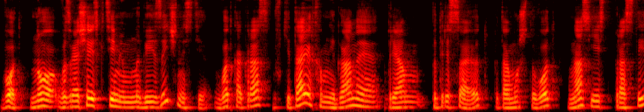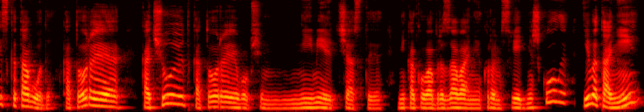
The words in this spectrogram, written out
Вот. Но возвращаясь к теме многоязычности, вот как раз в Китае хамниганы прям потрясают, потому что вот у нас есть простые скотоводы, которые кочуют, которые, в общем, не имеют часто никакого образования, кроме средней школы. И вот они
